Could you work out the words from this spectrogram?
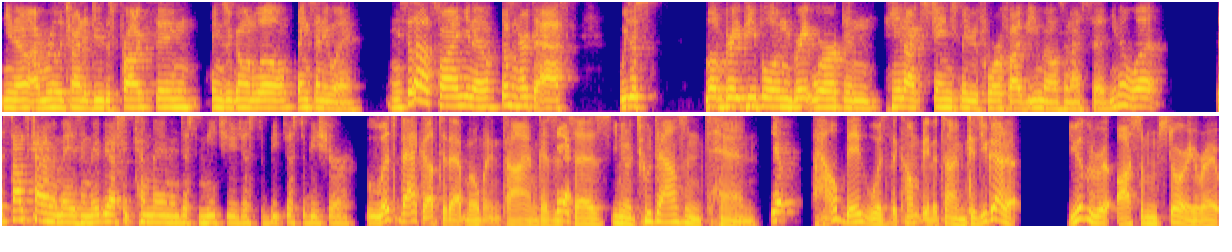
You know, I'm really trying to do this product thing. Things are going well. Thanks anyway. And he said, oh, it's fine. You know, doesn't hurt to ask. We just love great people and great work. And he and I exchanged maybe four or five emails. And I said, you know what? This sounds kind of amazing. Maybe I should come in and just meet you just to be just to be sure. Let's back up to that moment in time because it yeah. says, you know, 2010. Yep. How big was the company at the time? Because you got a you have an awesome story, right?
